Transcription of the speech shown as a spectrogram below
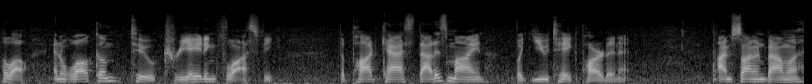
Hello, and welcome to Creating Philosophy, the podcast that is mine, but you take part in it. I'm Simon Bouma,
